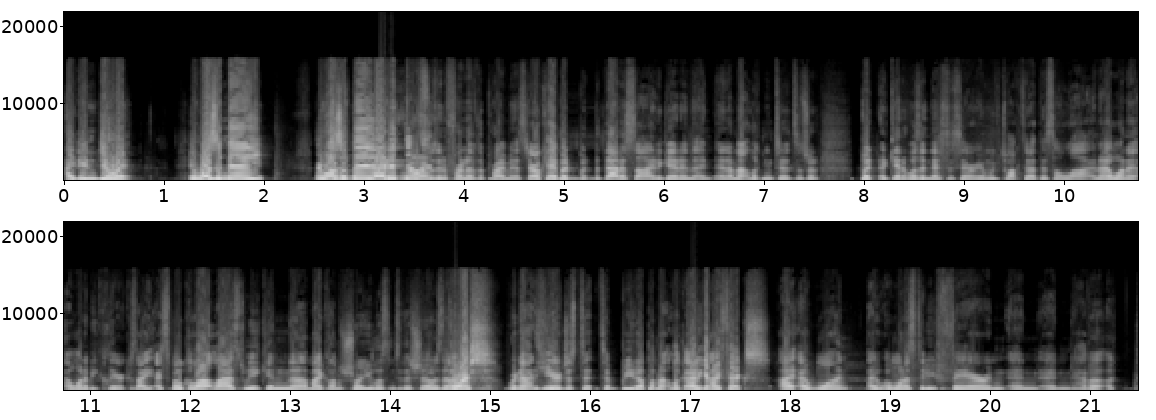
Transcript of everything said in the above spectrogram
I didn't do it. It wasn't me. It wasn't me. I And didn't do this it. This was in front of the prime minister. Okay, but but but that aside, again, and and, I'm not looking to, to sort of, but again, it wasn't necessary, and we've talked about this a lot. And I want to I want to be clear because I, I spoke a lot last week, and uh, Michael, I'm sure you listened to the show. Is that Of course. we're not here just to, to beat up. I'm not look. I Gotta I get my I- fix. I, I want I, I want us to be fair and and and have a, a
